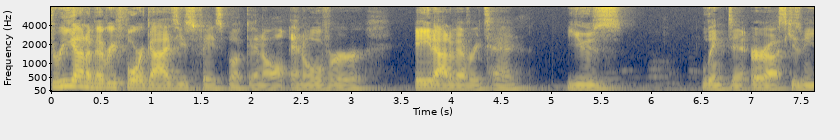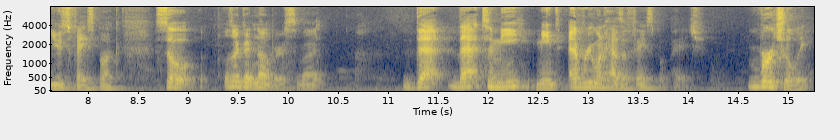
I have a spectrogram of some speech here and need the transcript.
three out of every four guys use Facebook, and all and over eight out of every ten use LinkedIn or uh, excuse me use Facebook. So Those are good numbers, but that that to me means everyone has a Facebook page, virtually.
